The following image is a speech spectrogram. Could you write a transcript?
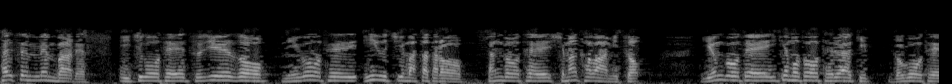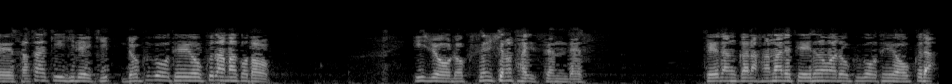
対戦メンバーです。1号艇辻映像、2号艇井内正太郎、3号艇島川光夫、4号艇池本照明、5号艇佐々木秀樹、6号艇奥田誠。以上6選手の対戦です。定段から離れているのは6号艇奥田。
